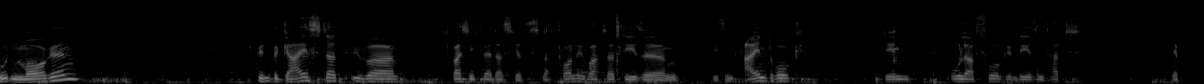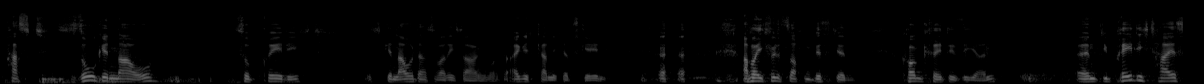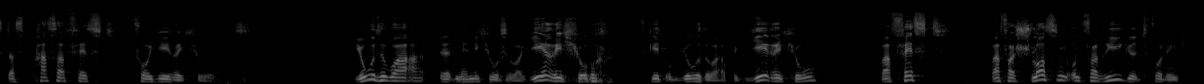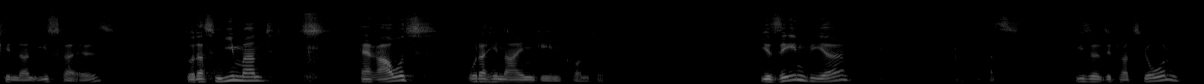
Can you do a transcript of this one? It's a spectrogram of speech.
Guten Morgen. Ich bin begeistert über, ich weiß nicht, wer das jetzt nach vorne gebracht hat, diese, diesen Eindruck, den Olaf vorgelesen hat. Der passt so genau zur Predigt. Ist genau das, was ich sagen wollte. Eigentlich kann ich jetzt gehen. Aber ich will es noch ein bisschen konkretisieren. Ähm, die Predigt heißt das Passafest vor Jericho. Josua, äh, nee, nicht Josua, Jericho, geht um Josua, aber Jericho war fest, war verschlossen und verriegelt vor den Kindern Israels, sodass niemand heraus oder hineingehen konnte. Hier sehen wir diese Situation,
